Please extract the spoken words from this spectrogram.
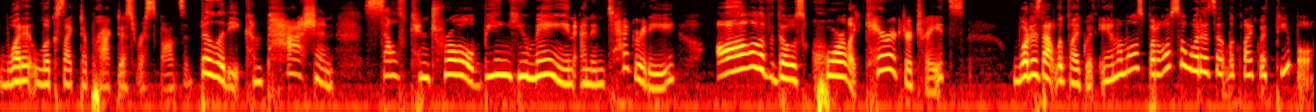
what it looks like to practice responsibility, compassion, self control, being humane, and integrity. All of those core, like character traits. What does that look like with animals, but also what does it look like with people?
